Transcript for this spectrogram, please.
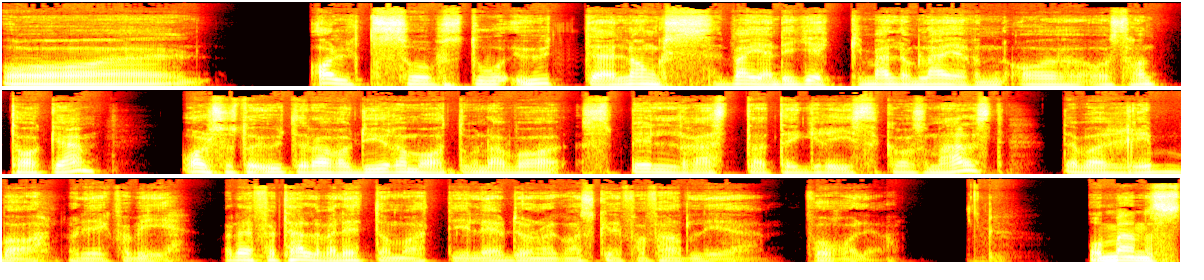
og eh, alt som sto ute langs veien de gikk mellom leiren og, og sandtaket, alt som sto ute der av dyremat, om det var spillrester til gris, hva som helst, det var ribba når de gikk forbi. Og Det forteller vel litt om at de levde under ganske forferdelige forhold, ja. Og mens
